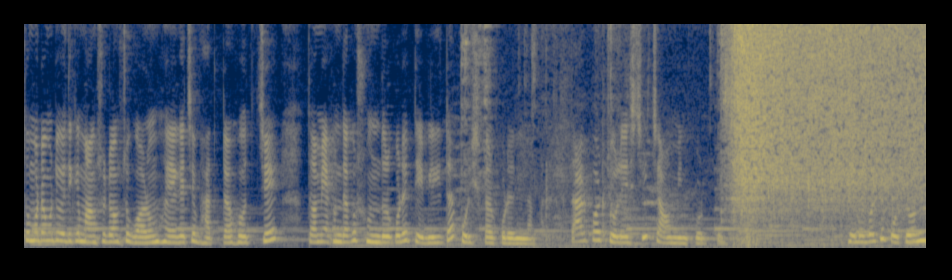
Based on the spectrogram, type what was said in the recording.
তো মোটামুটি ওইদিকে মাংস টাংস গরম হয়ে গেছে, ভাতটা হচ্ছে। তো আমি এখন দেখো সুন্দর করে টেবিলটা পরিষ্কার করে নিলাম। তারপর চলে এসেছি চাউমিন করতে। ছেলে বলছে প্রচণ্ড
